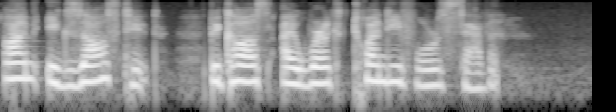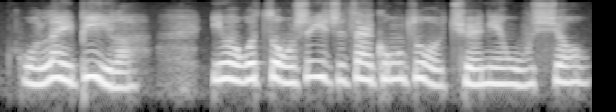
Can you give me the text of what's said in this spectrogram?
I'm exhausted because I work twenty-four seven。我累毙了，因为我总是一直在工作，全年无休。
